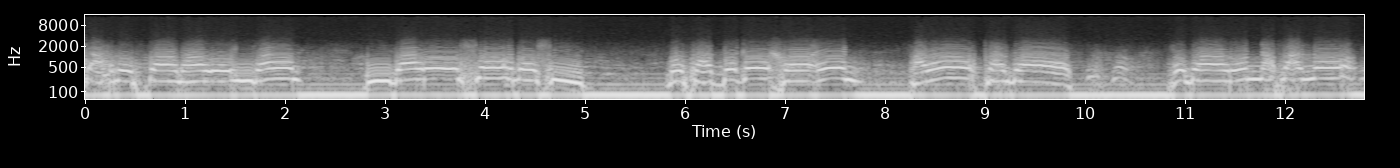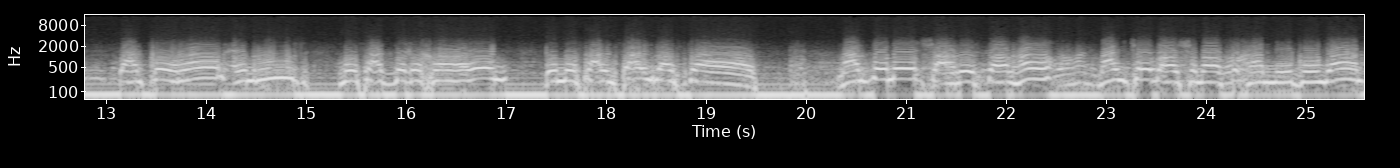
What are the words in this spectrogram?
شهرستان های ایران دیدار شاه باشید. مصدق خائن فرار کرده است. هزاران نفر را در تهران امروز مصدق خائن به مسلسل بسته است. مردم شهرستان ها من که با شما سخن می‌گویم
